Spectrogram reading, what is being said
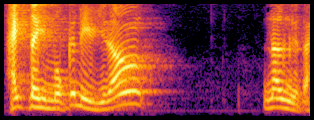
Hãy tìm một cái điều gì đó nơi người ta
